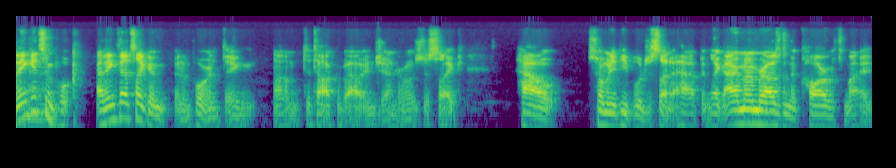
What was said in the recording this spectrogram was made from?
think um, it's important i think that's like a, an important thing um, to talk about in general is just like how so many people just let it happen. Like i remember i was in the car with my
